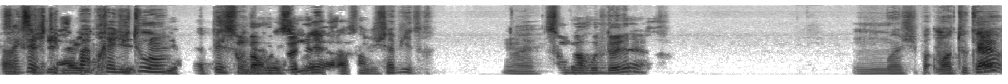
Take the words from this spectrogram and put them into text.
C'est vrai que ça, j'étais c'est pas prêt du tout, hein. il a tapé Son son bonheur. sourire à la fin du chapitre. Ouais. Son baroud d'honneur. Moi, je sais pas. Mais en tout cas,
